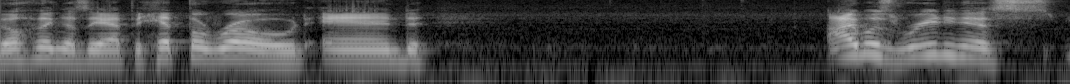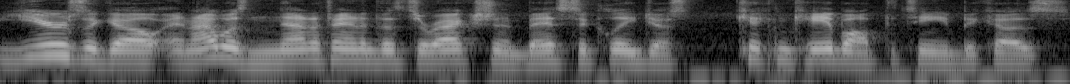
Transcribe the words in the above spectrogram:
the whole thing is they have to hit the road and I was reading this years ago and I was not a fan of this direction, basically just kicking Cable off the team because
